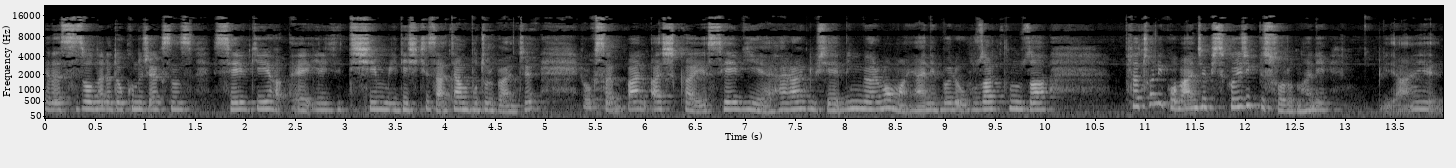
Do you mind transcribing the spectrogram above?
ya da siz onlara dokunacaksınız. Sevgi, e, iletişim, ilişki zaten budur bence. Yoksa ben aşka, sevgiye, herhangi bir şeye bilmiyorum ama yani böyle uzaktan uzağa platonik o bence psikolojik bir sorun. Hani yani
